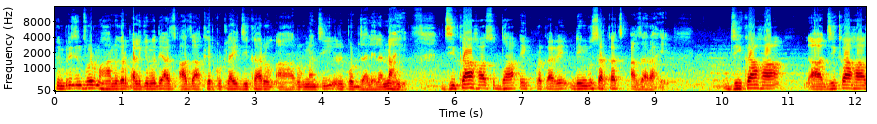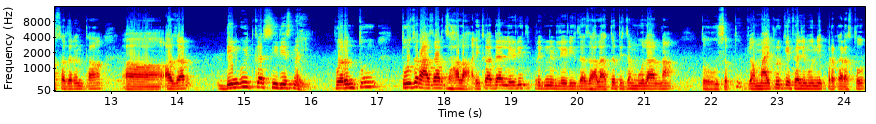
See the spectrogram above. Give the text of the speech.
पिंपरी चिंचवड महानगरपालिकेमध्ये आज आज अखेर कुठलाही झिका रुग रुग्णांची रिपोर्ट झालेला नाही. झिका हा सुद्धा एक प्रकारे डेंग्यूसारखाच आजार आहे. झिका हा झिका हा साधारणतः आजार डेंग्यू इतका सिरियस नाही. परंतु तो जर आजार झाला एखाद्या लेडीज प्रेग्नंट लेडीजला झाला तर त्याच्या मुलांना तो होऊ शकतो. किंवा मायक्रोकेफॅली म्हणून एक प्रकार असतो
